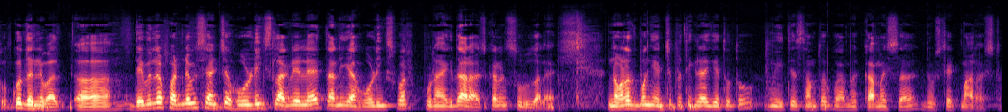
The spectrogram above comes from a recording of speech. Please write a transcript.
खूप खूप धन्यवाद. देवेंद्र फडणवीस यांचे होल्डिंग्स लागलेले आहेत आणि या होल्डिंग्सवर पुन्हा एकदा राजकारण सुरू झालं आहे नवनाथ बंग यांची प्रतिक्रिया घेत होतो. मी इथेच थांबतो. कामेश सह न्यूज स्टेट महाराष्ट्र.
